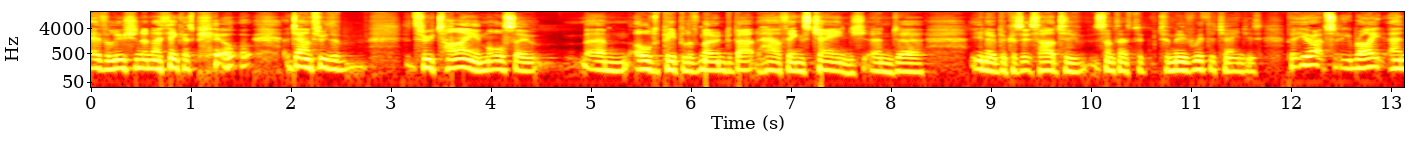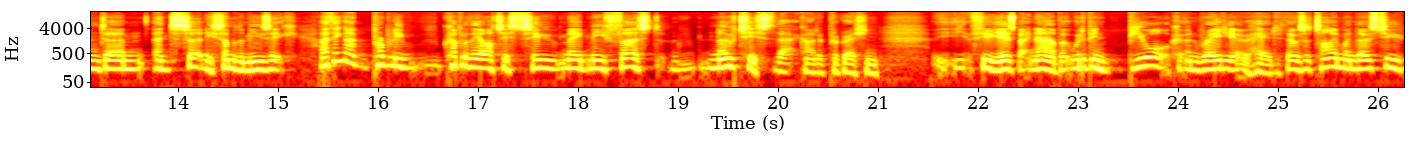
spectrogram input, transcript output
evolution, and I think as down through the through time also um, older people have moaned about how things change, and uh, you know because it's hard to sometimes to, to move with the changes. But you're absolutely right, and um, and certainly some of the music. I think I probably a couple of the artists who made me first notice that kind of progression a few years back now, but would have been Bjork and Radiohead. There was a time when those two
